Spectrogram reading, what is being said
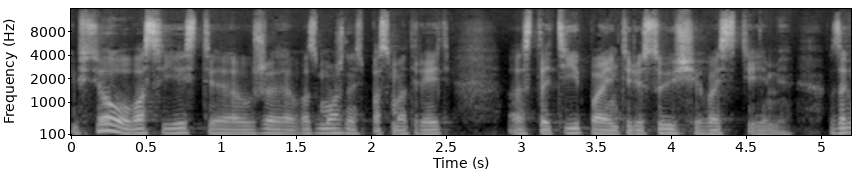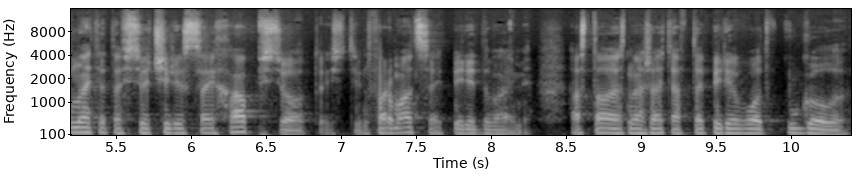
И все, у вас есть э, уже возможность посмотреть э, статьи по интересующей вас теме. Загнать это все через SciHub, все, то есть информация перед вами. Осталось нажать автоперевод в Google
